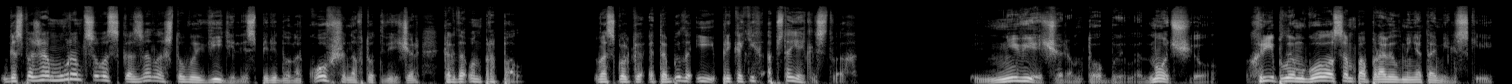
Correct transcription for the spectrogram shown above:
«Госпожа Муромцева сказала, что вы видели Спиридона Ковшина в тот вечер, когда он пропал. Во сколько это было и при каких обстоятельствах?» «Не вечером то было, ночью», — хриплым голосом поправил меня Тамильский.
